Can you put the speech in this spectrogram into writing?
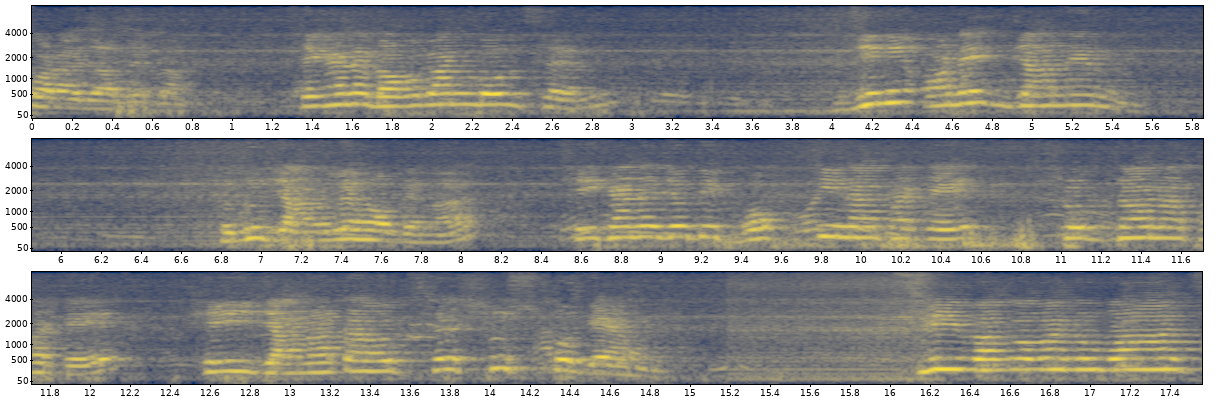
করা যাবে না। সেখানে ভগবান বলছেন যিনি অনেক জানেন, শুধু জানলে হবে না সেখানে যদি ভক্তি না থাকে, শ্রদ্ধা না থাকে, সেই জানাটা হচ্ছে শুষ্ক জ্ঞান। শ্রী ভগবান উবাচ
